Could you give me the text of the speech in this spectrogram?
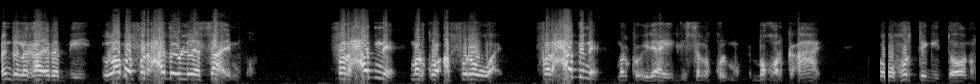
cinda liqaa'i rabbihi laba farxadoo leeya saa'imku. Farxadne markuu afuro waayo. Farxadne markuu ilaahaygiisa la kulmo. Boqorka ahay. Oo hortegi doono.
